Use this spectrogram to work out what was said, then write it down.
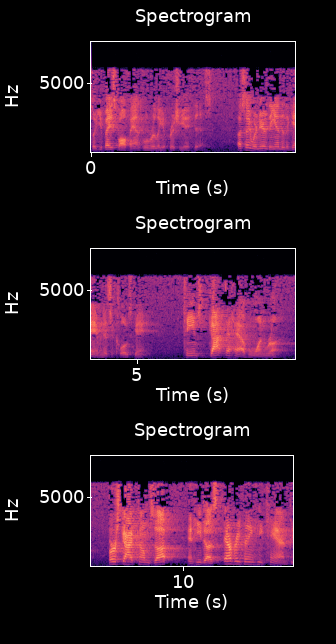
so you baseball fans will really appreciate this. Let's say we're near the end of the game and it's a close game. Teams got to have one run. First guy comes up and he does everything he can to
